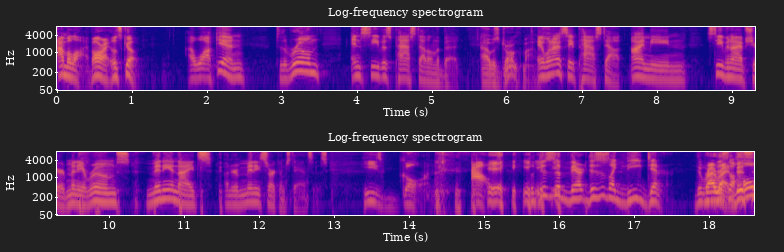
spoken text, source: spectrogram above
I'm alive. All right, let's go. I walk in to the room, and Steve is passed out on the bed. I was drunk, Miles. And when I say passed out, I mean Steve and I have shared many a rooms, many a nights, under many circumstances. He's gone out. but this is a very this is like the dinner. The, Right, this right. is the This whole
